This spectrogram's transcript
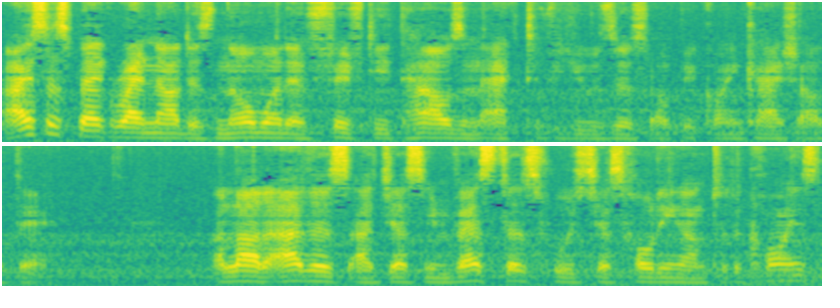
I suspect right now there's no more than 50,000 active users of Bitcoin Cash out there. A lot of others are just investors who's just holding on to the coins,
